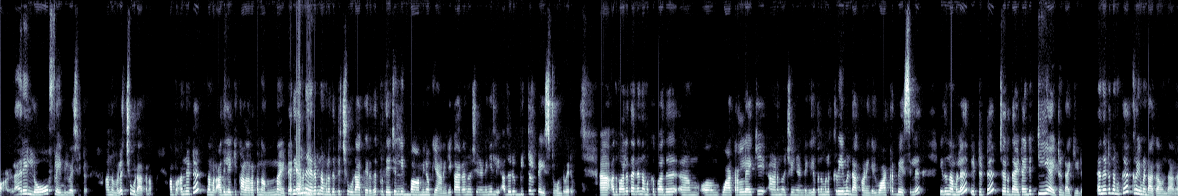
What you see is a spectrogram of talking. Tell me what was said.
വളരെ ലോ ഫ്ലെയിമിൽ വെച്ചിട്ട് അത് നമ്മൾ ചൂടാക്കണം. അപ്പോൾ എന്നിട്ട് നമ്മൾ അതിലേക്ക് കളർ അപ്പം നന്നായിട്ട് അധികം നേരം നമ്മൾ ഇതിട്ട് ചൂടാക്കരുത്. പ്രത്യേകിച്ച് ലിപ് ബാമിനൊക്കെ ആണെങ്കിൽ. കാരണം എന്ന് വെച്ചിട്ടുണ്ടെങ്കിൽ അതൊരു ബിറ്റർ ടേസ്റ്റ് കൊണ്ടുവരും. അതുപോലെ തന്നെ നമുക്കിപ്പോൾ അത് വാട്ടറിലേക്ക് ആണെന്ന് വെച്ച് കഴിഞ്ഞിട്ടുണ്ടെങ്കിൽ ഇപ്പം നമ്മൾ ക്രീം ഉണ്ടാക്കുകയാണെങ്കിൽ വാട്ടർ ബേസിൽ ഇത് നമ്മൾ ഇട്ടിട്ട് ചെറുതായിട്ട് അതിന്റെ ടീ ആയിട്ട് ഉണ്ടാക്കിയിടും. എന്നിട്ട് നമുക്ക് ക്രീം ഉണ്ടാക്കാവുന്നതാണ്.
